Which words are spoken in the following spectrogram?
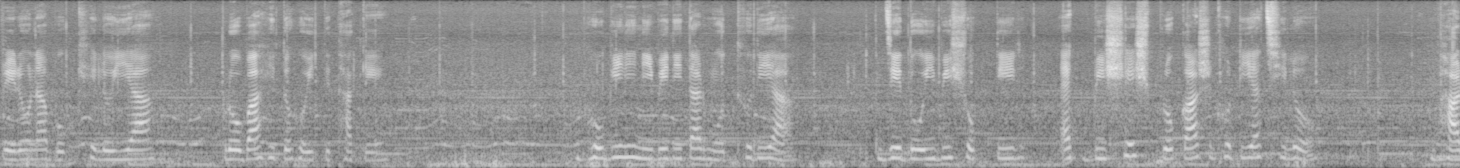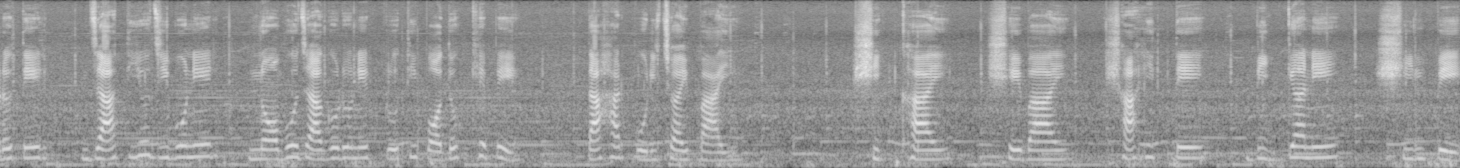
প্রেরণা বক্ষে লইয়া প্রবাহিত হইতে থাকে। ভগিনী নিবেদিতার মধ্য দিয়া যে দৈবী শক্তির এক বিশেষ প্রকাশ ঘটিয়াছিল ভারতের জাতীয় জীবনের নবজাগরণের প্রতি পদক্ষেপে তাহার পরিচয় পাই। শিক্ষায়, সেবায়, সাহিত্যে, বিজ্ঞানে, শিল্পে,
